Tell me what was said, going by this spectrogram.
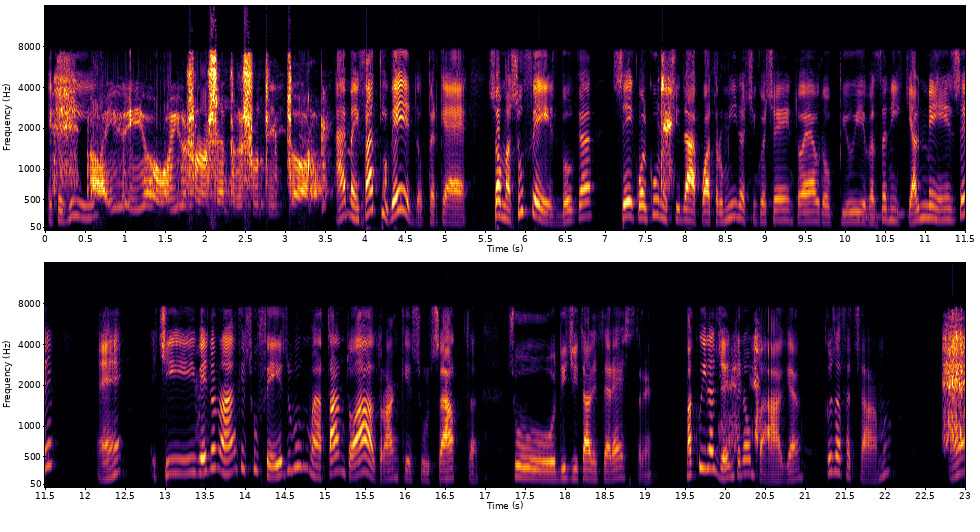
È così? No, io, io- io sono sempre su TikTok. Eh, ma infatti vedo, perché insomma su Facebook se qualcuno ci dà 4.500 euro più IVA Zanicchi al mese, eh, ci vedono anche su Facebook, ma tanto altro, anche sul SAT, su digitale terrestre. Ma qui la gente non paga. Cosa facciamo? Eh?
